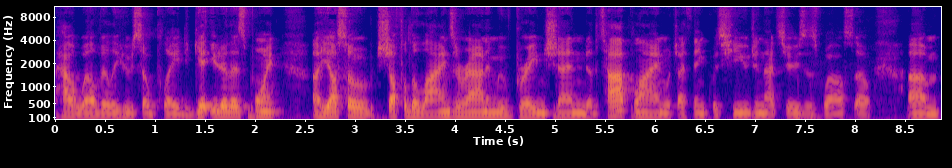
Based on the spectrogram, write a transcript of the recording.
how well Ville Husso played to get you to this point. Uh, he also shuffled the lines around and moved Brayden Schenn to the top line, which I think was huge in that series as well. So, um,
